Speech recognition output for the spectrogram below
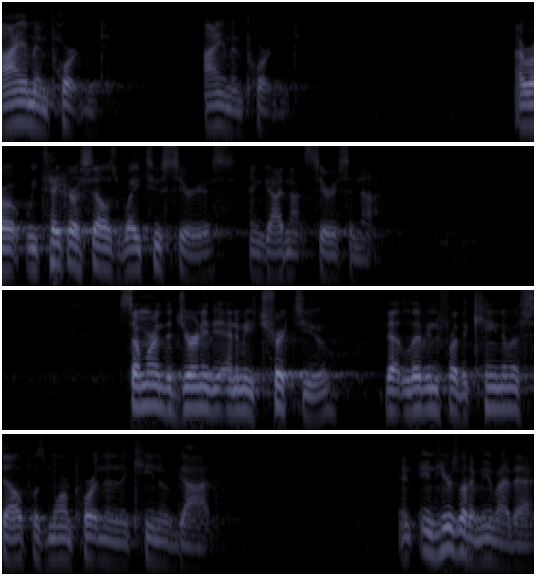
I am important. I am important. I wrote, We take ourselves way too serious, and God not serious enough. Somewhere in the journey, the enemy tricked you that living for the kingdom of self was more important than the kingdom of God. And, and here's what I mean by that.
